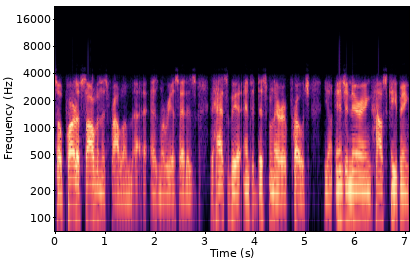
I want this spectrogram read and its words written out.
So part of solving this problem, uh, as Maria said, is it has to be an interdisciplinary approach. You know, engineering, housekeeping,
